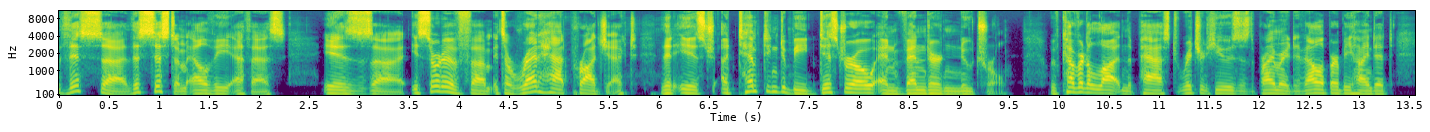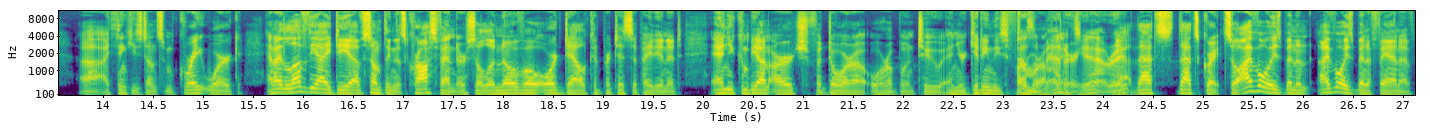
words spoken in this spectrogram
this uh, this system LVFS is uh, is sort of um, it's a Red Hat project that is tr- attempting to be distro and vendor neutral. We've covered a lot in the past. Richard Hughes is the primary developer behind it. Uh, I think he's done some great work, and I love the idea of something that's cross-vendor, so Lenovo or Dell could participate in it, and you can be on Arch, Fedora, or Ubuntu, and you're getting these firmware Doesn't matter. updates. Yeah. Right. Yeah, that's that's great. So I've always been an, I've always been a fan of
